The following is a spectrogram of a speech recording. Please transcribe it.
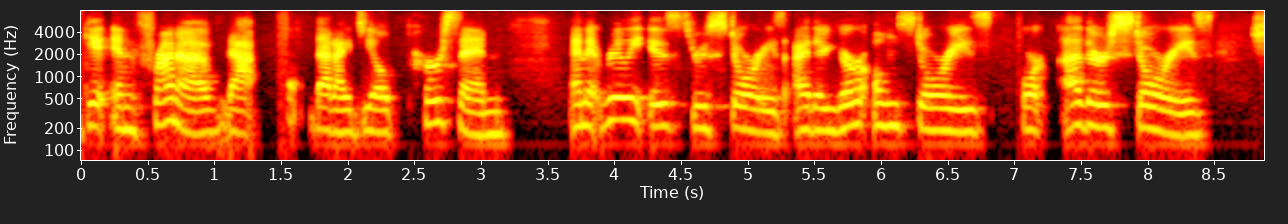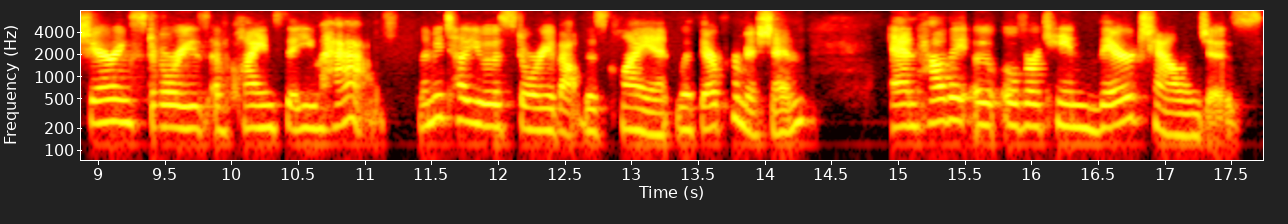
get in front of that that ideal person and it really is through stories either your own stories or other stories sharing stories of clients that you have. Let me tell you a story about this client with their permission and how they o- overcame their challenges.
